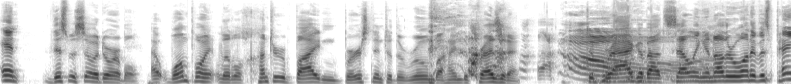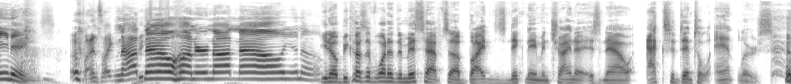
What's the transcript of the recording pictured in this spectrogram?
And this was so adorable. At one point, little Hunter Biden burst into the room behind the president to brag about selling another one of his paintings. Biden's like, not now, Hunter, not now, you know. You know, because of one of the mishaps, uh, Biden's nickname in China is now accidental antlers. I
